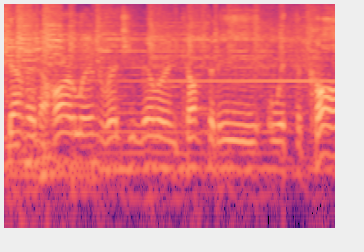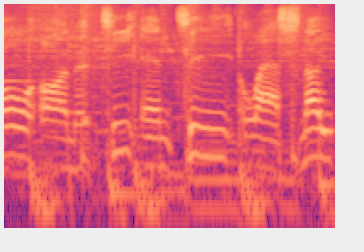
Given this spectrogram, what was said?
Kevin Harlan, Reggie Miller and company with the call on TNT last night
